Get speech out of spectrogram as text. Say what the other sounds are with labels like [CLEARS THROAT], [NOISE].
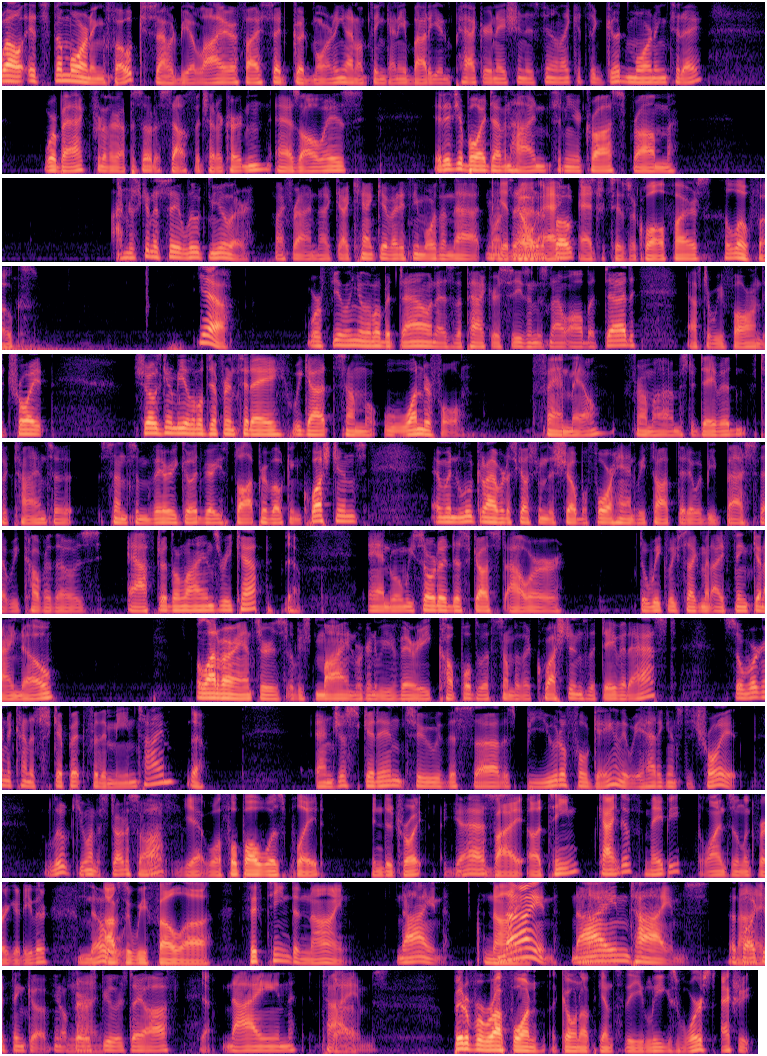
Well, it's the morning, folks. I would be a liar if I said good morning. I don't think anybody in Packer Nation is feeling like it's a good morning today. We're back for another episode of South of the Cheddar Curtain. As always, it is your boy Devin Hine sitting across from. I'm just gonna say Luke Mueller, my friend. I, I can't give anything more than that. You want to say hi to the ad- folks? adjectives or qualifiers. Hello, folks. yeah, we're feeling a little bit down as the Packers season is now all but dead after we fall on Detroit. Show's going to be a little different today. We got some wonderful fan mail from uh, Mr. David, who took time to send some very good, very thought provoking questions. And when Luke and I were discussing the show beforehand, we thought that it would be best that we cover those after the Lions recap. Yeah. And when we sort of discussed our the weekly segment, I think and I know, a lot of our answers, or at least mine, were going to be very coupled with some of the questions that David asked. So we're going to kind of skip it for the meantime Yeah. and just get into this uh, this beautiful game that we had against Detroit. Luke, you want to start us off? Yeah, well, football was played in Detroit I guess. by a team, kind of, maybe. The lines didn't look very good either. No. Obviously, we fell uh, 15 to 9. nine. Nine. Nine. Nine times. That's all I could think of. You know, Ferris Bueller's Day Off. Yeah. Nine uh, times. Bit of a rough one going up against the league's worst, actually,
